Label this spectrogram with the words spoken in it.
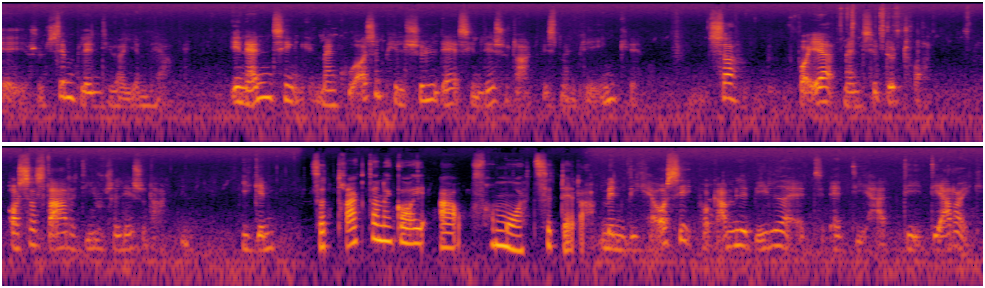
Jeg synes simpelthen, de hører hjemme her. En anden ting, man kunne også pille sølv af sin læsedragt, hvis man blev enke. Så forærer man til døtre, og så starter de jo til læsedragten igen. Så dragterne går i arv fra mor til datter. Men vi kan også se på gamle billeder, at, at de, har, de, de er der ikke.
